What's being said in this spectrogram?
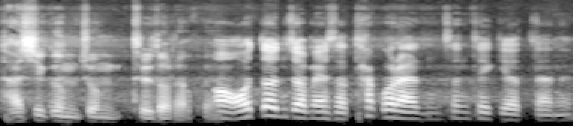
다시금 좀 들더라고요. 어, 어떤 점에서 탁월한 선택이었다는.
